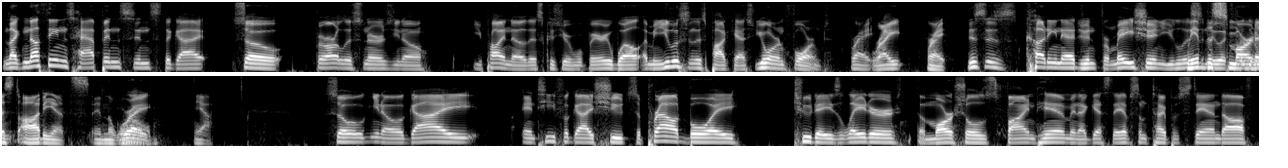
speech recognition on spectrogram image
like nothing's happened since the guy. So for our listeners, you know, you probably know this because you're very well. I mean, you listen to this podcast, you're informed, Right. Right. right. This is cutting edge information. You listen We have the to it for smartest audience in the world. Right. Yeah. So, you know, a guy, Antifa guy, shoots a Proud Boy. Two days later, the marshals find him, and I guess they have some type of standoff,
